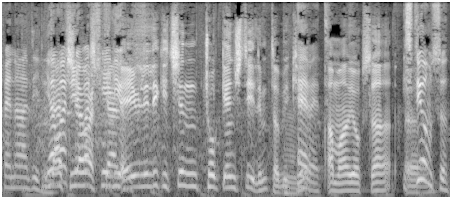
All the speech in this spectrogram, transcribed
fena değil. Gerçi Yavaş yavaş, yavaş geliyor. Evlilik için çok genç değilim tabii ki. Evet. Ama yoksa İstiyor e, musun?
